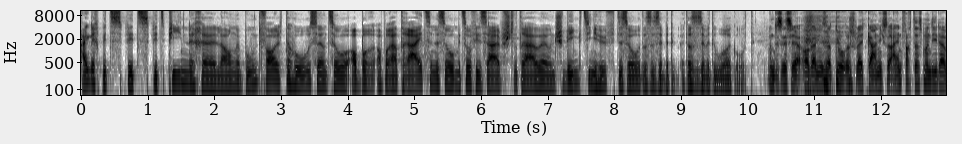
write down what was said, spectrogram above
eigentlich ein bisschen, bisschen, bisschen peinlichen, langen Buntfaltenhosen und so, aber, aber er dreht sie so mit so viel Selbstvertrauen und schwingt seine Hüfte so, dass es eben, dass es eben durchgeht. Und es ist ja organisatorisch vielleicht gar nicht so einfach, dass man die da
